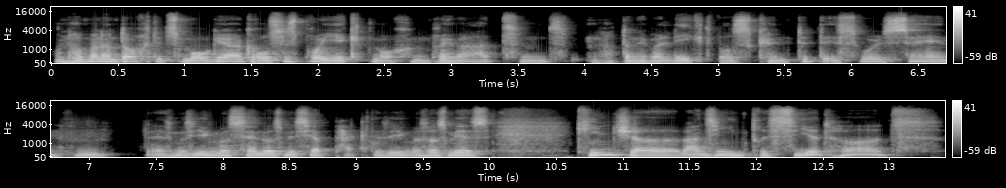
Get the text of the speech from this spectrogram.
Und habe mir dann gedacht, jetzt mag ich ein großes Projekt machen, privat. Und, habe dann überlegt, was könnte das wohl sein? Hm. Es muss irgendwas sein, was mir sehr packt. Also irgendwas, was mir als Kind schon wahnsinnig interessiert hat.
